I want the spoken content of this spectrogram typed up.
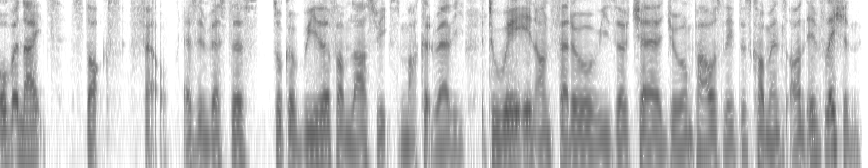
Overnight, stocks fell as investors took a breather from last week's market rally to weigh in on Federal Reserve Chair Jerome Powell's latest comments on inflation.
